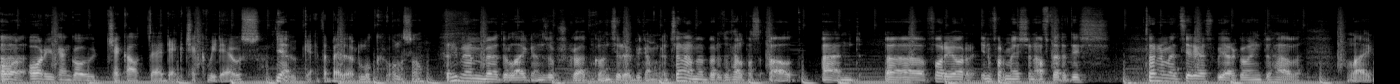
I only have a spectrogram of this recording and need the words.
Or, or you can go check out the deck check videos to Yeah. get a better look also. Remember to like and subscribe. Consider becoming a channel member to help us out. And uh, for your information, after this tournament series, we are going to have like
